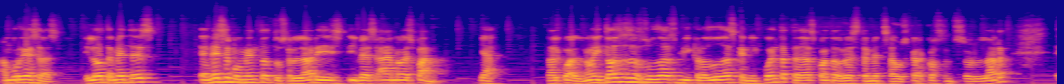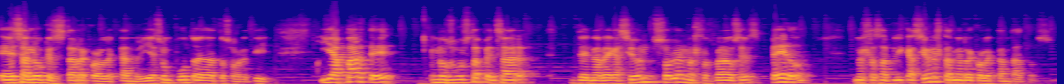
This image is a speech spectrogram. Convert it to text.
hamburguesas. Y luego te metes en ese momento a tu celular y, ves, ah, no, es pan. Ya, tal cual, ¿no? Y todas esas dudas, micro dudas, que ni cuenta te das cuántas veces te metes a buscar cosas en tu celular, es algo que se está recolectando y es un punto de datos sobre ti. Y aparte, nos gusta pensar de navegación solo en nuestros browsers, pero nuestras aplicaciones también recolectan datos.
